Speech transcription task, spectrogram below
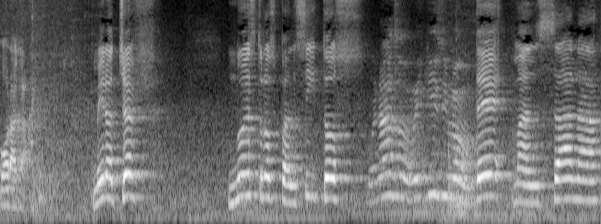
por acá. Mira, chef, nuestros pancitos. Buenazo, riquísimo. De manzana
